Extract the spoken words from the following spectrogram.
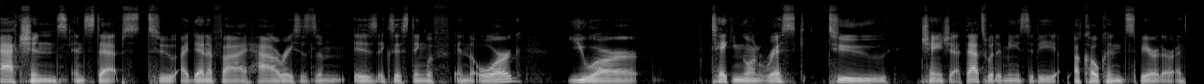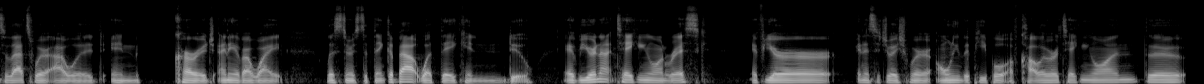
actions and steps to identify how racism is existing within the org, you are taking on risk to change that. That's what it means to be a co-conspirator. And so that's where I would encourage any of our white listeners to think about what they can do. If you're not taking on risk, if you're in a situation where only the people of color are taking on the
